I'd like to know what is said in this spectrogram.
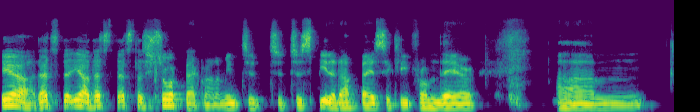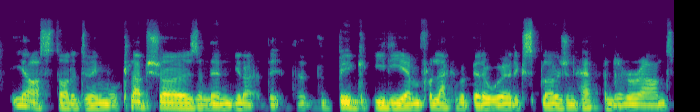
yeah, that's the yeah that's that's the short background. I mean, to to to speed it up, basically from there. Um, yeah, I started doing more club shows, and then you know the, the, the big EDM, for lack of a better word, explosion happened at around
